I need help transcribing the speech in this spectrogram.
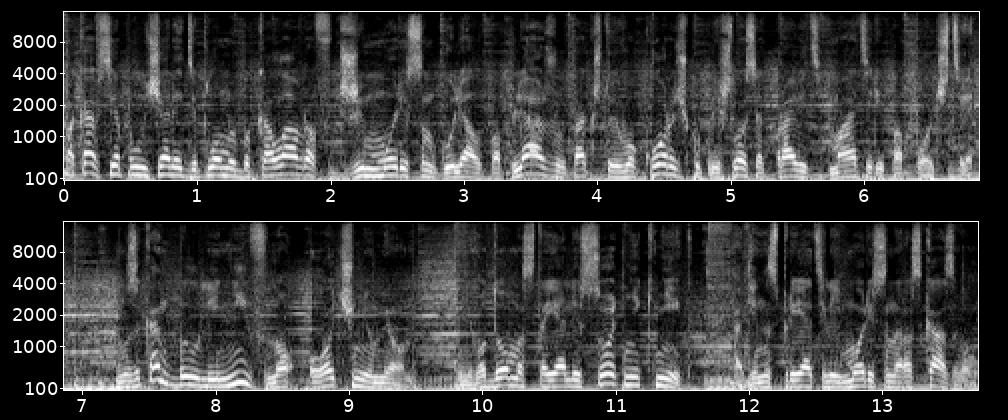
Пока все получали дипломы бакалавров, Джим Моррисон гулял по пляжу, так что его корочку пришлось отправить матери по почте. Музыкант был ленив, но очень умен. У него дома стояли сотни книг. Один из приятелей Моррисона рассказывал.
